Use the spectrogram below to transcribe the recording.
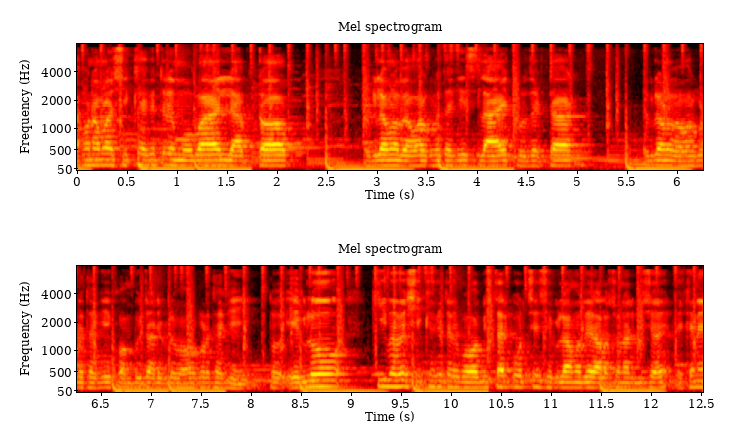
এখন আমরা শিক্ষাক্ষেত্রে মোবাইল, ল্যাপটপ, এগুলো আমরা ব্যবহার করে থাকি, স্লাইড, প্রজেক্টার, এগুলো আমরা ব্যবহার করে থাকি, কম্পিউটার, এগুলো ব্যবহার করে থাকি। তো এগুলো কীভাবে শিক্ষাক্ষেত্রে প্রভাব বিস্তার করছে, সেগুলো আমাদের আলোচনার বিষয়। এখানে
